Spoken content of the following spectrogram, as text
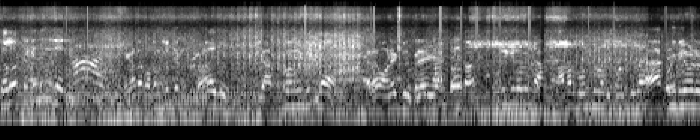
চলো এখান থেকে কত মিনিট জানি অনেক দূর প্রায় এক ঘণ্টা কুড়ি কিলোমিটার আমার বন্ধু বাড়ি বন্ধু হ্যাঁ কুড়ি কিলোমিটার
